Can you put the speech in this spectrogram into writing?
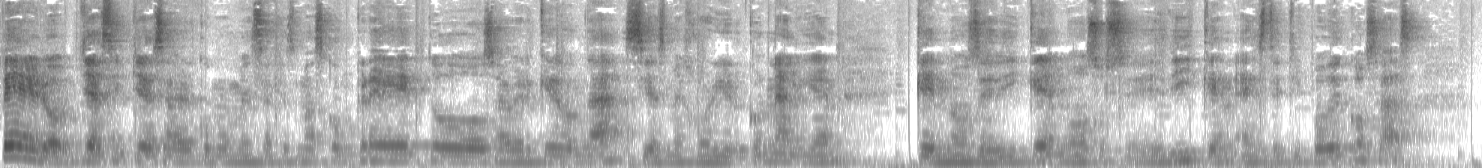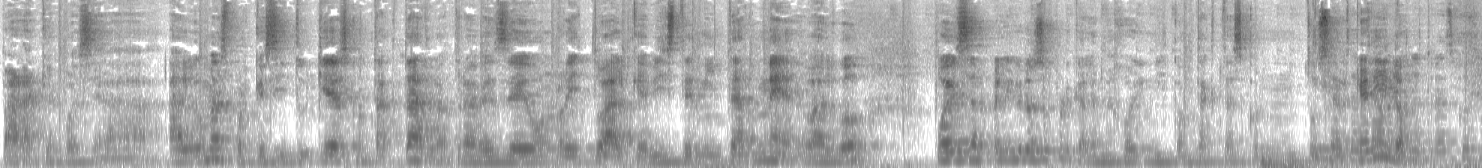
Pero ya si quieres saber como mensajes más concretos, saber qué onda, si es mejor ir con alguien que nos dediquemos o se dediquen a este tipo de cosas para que pues sea algo más, porque si tú quieres contactarlo a través de un ritual que viste en internet o algo, puede ser peligroso porque a lo mejor ni contactas con tu Y ser querido. sabes otras cosas.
